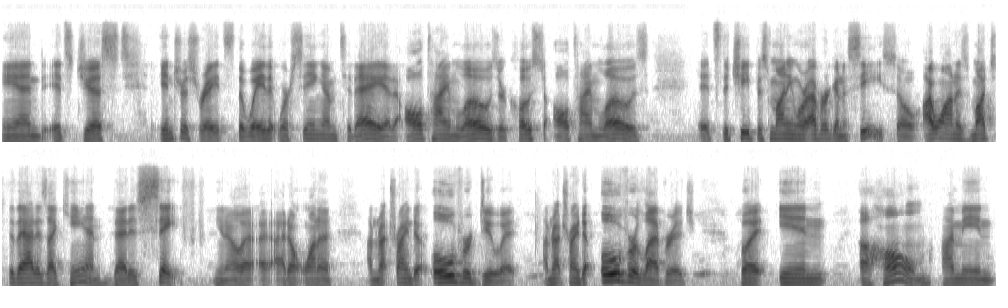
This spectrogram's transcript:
And it's just interest rates, the way that we're seeing them today at all time lows or close to all time lows, it's the cheapest money we're ever going to see. So I want as much of that as I can that is safe. You know, I, I don't want to, I'm not trying to overdo it. I'm not trying to over leverage, but in a home, I mean,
